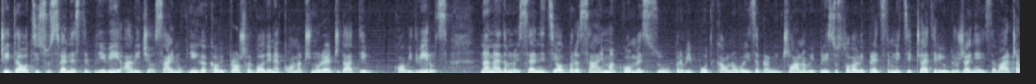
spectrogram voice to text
Čitaoci su sve nestrpljiviji, ali će o sajmu knjiga kao i prošle godine konačnu reč dati COVID virus. Na nedavnoj sednici odbora sajma, kome su prvi put kao novoizabrani članovi prisustovali predstavnici četiri udruženja izdavača,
